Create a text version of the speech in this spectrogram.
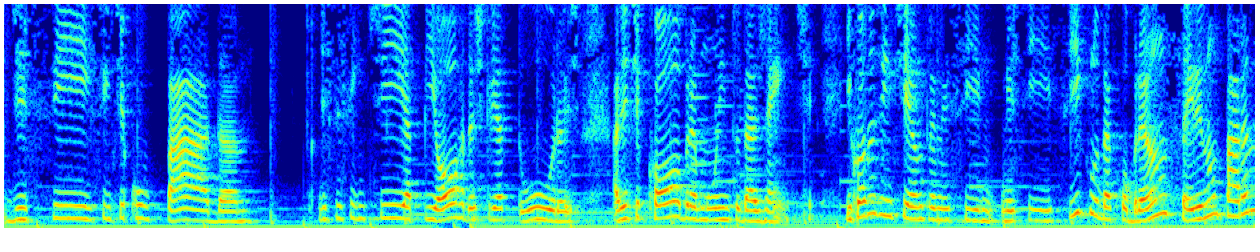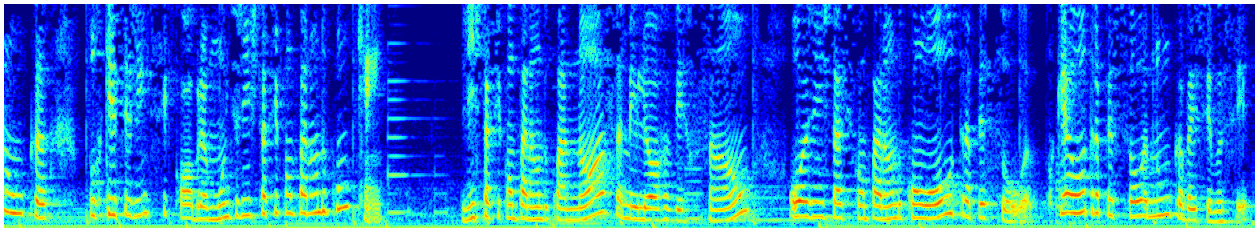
de se sentir culpada, de se sentir a pior das criaturas. A gente cobra muito da gente. E quando a gente entra nesse, nesse ciclo da cobrança, ele não para nunca. Porque se a gente se cobra muito, a gente está se comparando com quem? A gente está se comparando com a nossa melhor versão ou a gente está se comparando com outra pessoa? Porque a outra pessoa nunca vai ser você.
